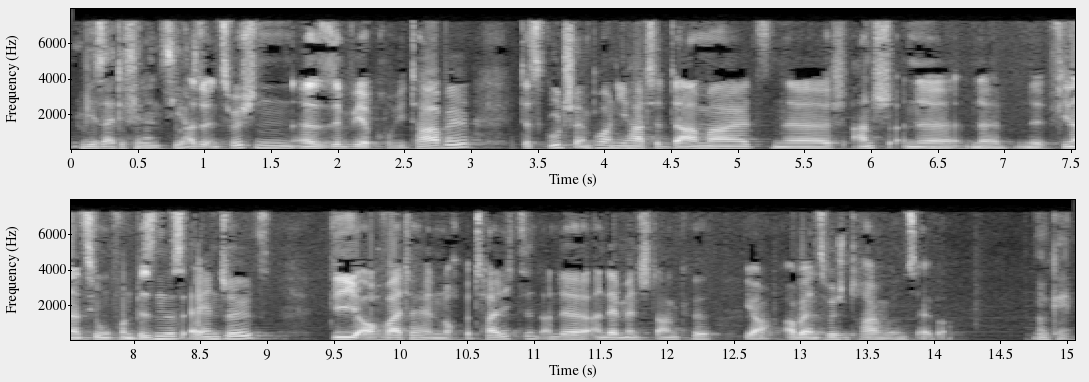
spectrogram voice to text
Wie seid ihr finanziert? Also inzwischen äh, sind wir profitabel. Das Gutscheinpony hatte damals eine, eine, eine, eine Finanzierung von Business Angels, die auch weiterhin noch beteiligt sind an der, an der Mensch Danke. Ja, aber inzwischen tragen wir uns selber. Okay.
